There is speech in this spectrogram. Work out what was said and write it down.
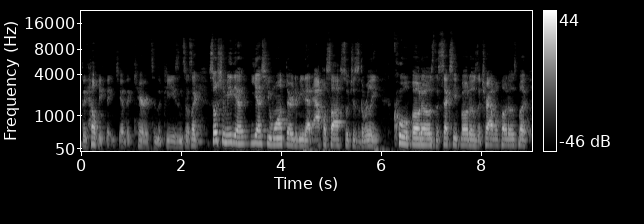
the healthy things. You have the carrots and the peas. And so it's like social media. Yes, you want there to be that applesauce, which is the really cool photos, the sexy photos, the travel photos, but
